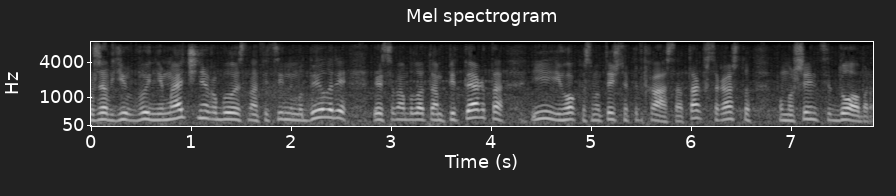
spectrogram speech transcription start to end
вже в, Німеччині робилось на офіційному дилері, десь вона була там підтерта і його косметична підкраса. А так все решту по машинці добре.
